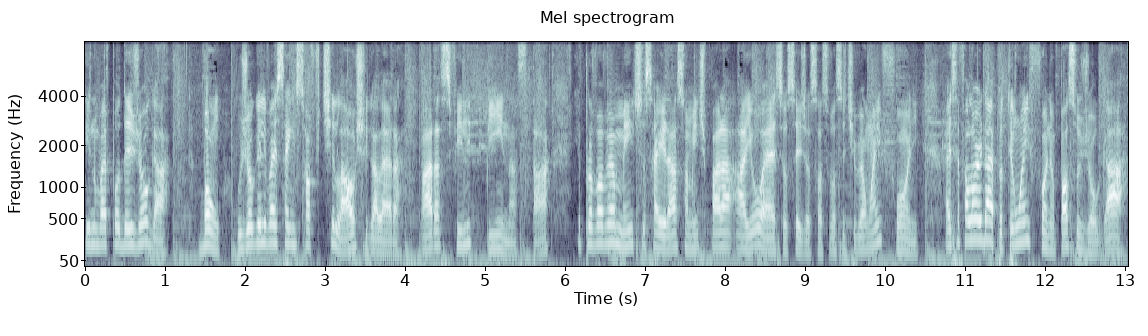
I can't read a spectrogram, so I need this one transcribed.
e não vai poder jogar. Bom, o jogo ele vai sair em soft launch, galera, para as Filipinas, tá? E provavelmente sairá somente para iOS, ou seja, só se você tiver um iPhone. Aí você fala, Ordap, eu tenho um iPhone, eu posso jogar?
